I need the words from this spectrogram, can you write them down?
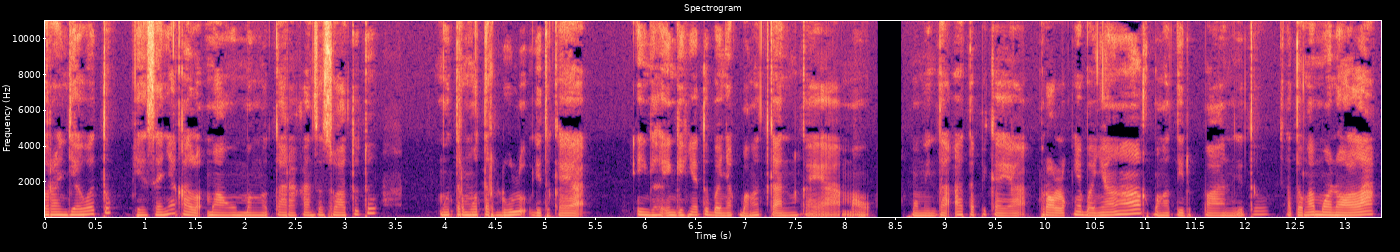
orang Jawa tuh biasanya kalau mau mengutarakan sesuatu tuh muter-muter dulu gitu. Kayak inggah-inggihnya tuh banyak banget kan. Kayak mau meminta A tapi kayak prolognya banyak banget di depan gitu. Atau nggak mau nolak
